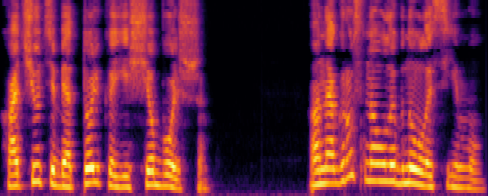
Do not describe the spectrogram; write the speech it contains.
хочу тебя только еще больше». Она грустно улыбнулась ему.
